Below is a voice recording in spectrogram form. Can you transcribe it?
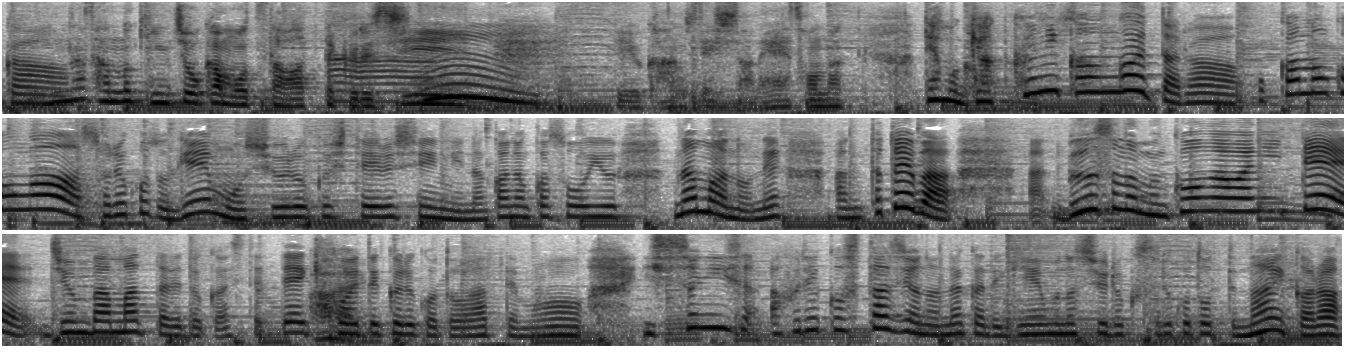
か。皆さんの緊張感も伝わってくるしうんっていう感じでしたね。そんな。でも逆に考えたら他の子がそれこそゲームを収録しているシーンになかなかそういう生のねあの例えばあブースの向こう側にいて順番待ったりとかしてて聞こえてくることはあっても、一緒にアフレコスタジオの中でゲームの収録することってないから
